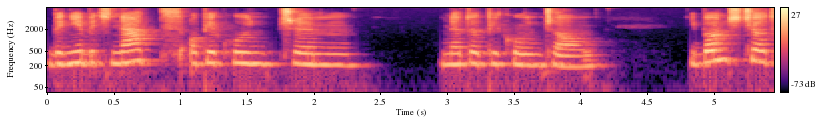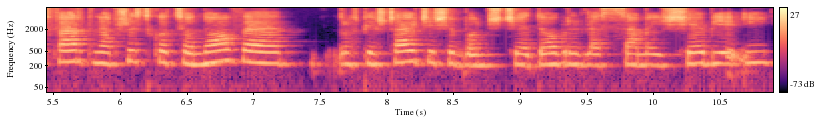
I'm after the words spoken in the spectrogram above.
by nie być nadopiekuńczym, nadopiekuńczą. I bądźcie otwarci na wszystko, co nowe, rozpieszczajcie się, bądźcie dobry dla samej siebie i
